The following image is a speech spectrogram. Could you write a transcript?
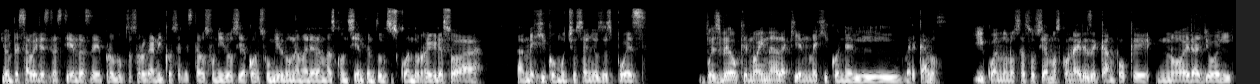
yo empezaba a ir a estas tiendas de productos orgánicos en Estados Unidos y a consumir de una manera más consciente. Entonces, cuando regreso a, a México muchos años después, pues veo que no hay nada aquí en México en el mercado. Y cuando nos asociamos con Aires de Campo, que no era yo el,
